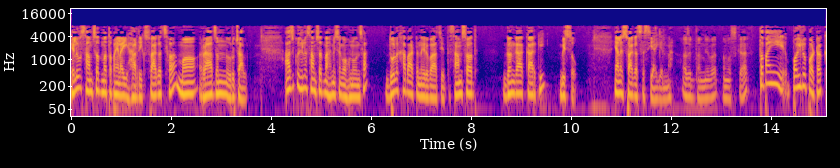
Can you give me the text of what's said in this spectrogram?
हेलो सांसदमा तपाईँलाई हार्दिक स्वागत छ म राजन रुचाल। आजको हेलो सांसदमा हामीसँग हुनुहुन्छ दोलखाबाट निर्वाचित सांसद गंगा कार्की विश्व। यहाँलाई स्वागत छ सीआईएनमा हजुर धन्यवाद नमस्कार। तपाईँ पहिलो पटक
